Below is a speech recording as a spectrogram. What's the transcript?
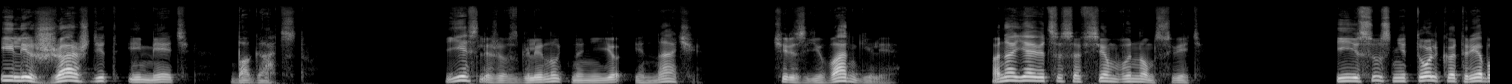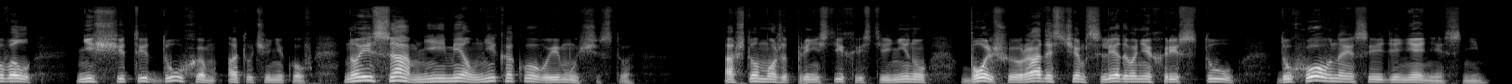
или жаждет иметь богатство. Если же взглянуть на нее иначе, через Евангелие, она явится совсем в ином свете. И Иисус не только требовал нищеты духом от учеников, но и сам не имел никакого имущества. А что может принести христианину большую радость, чем следование Христу, духовное соединение с Ним?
